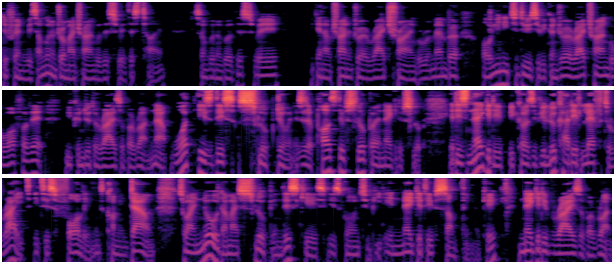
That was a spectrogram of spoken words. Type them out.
different ways. I'm going to draw my triangle this way this time. So I'm going to go this way. Again, I'm trying to draw a right triangle. Remember, all you need to do is if you can draw a right triangle off of it, you can do the rise of a run. Now, what is this slope doing? Is it a positive slope or a negative slope? It is negative because if you look at it left to right, it is falling, it's coming down. So I know that my slope in this case is going to be a negative something, okay? Negative rise of a run.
